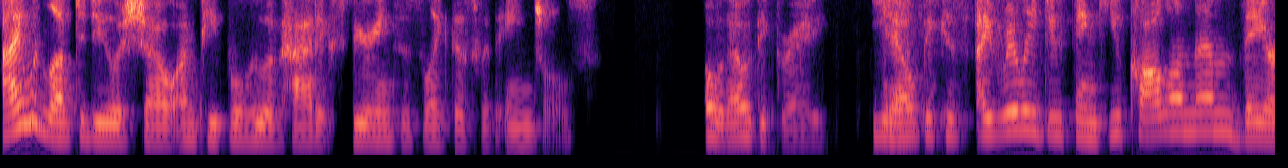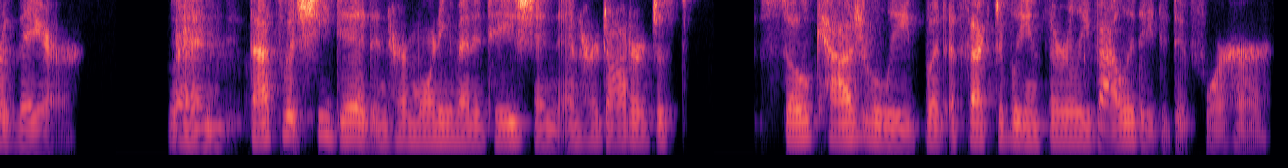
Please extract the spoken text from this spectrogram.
I would love to do a show on people who have had experiences like this with angels. Oh, that would be great. You yes. know, because I really do think you call on them, they are there. Right. And that's what she did in her morning meditation. And her daughter just so casually, but effectively and thoroughly validated it for her.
